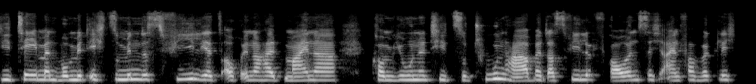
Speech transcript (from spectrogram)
die Themen, womit ich zumindest viel jetzt auch innerhalb meiner Community zu tun habe, dass viele Frauen sich einfach wirklich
